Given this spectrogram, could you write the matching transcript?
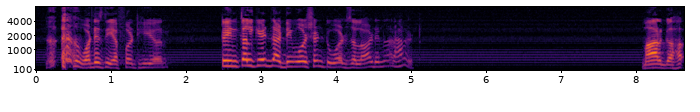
what is the effort here? To inculcate that devotion towards the Lord in our heart. Margaha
